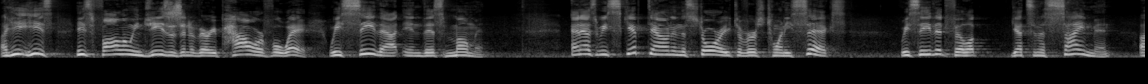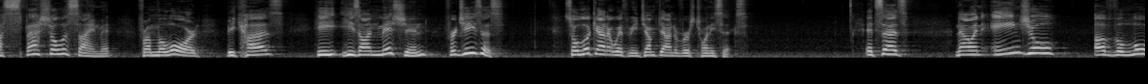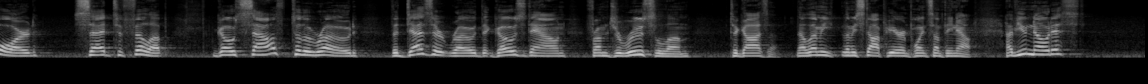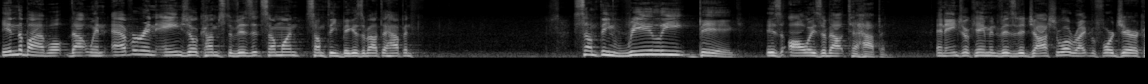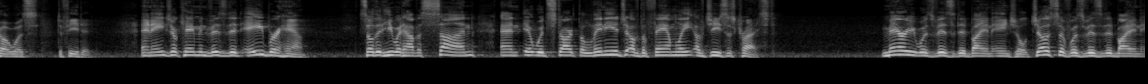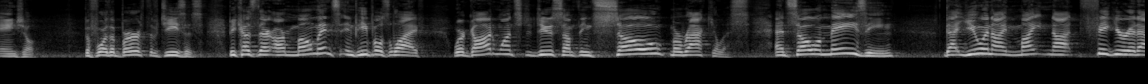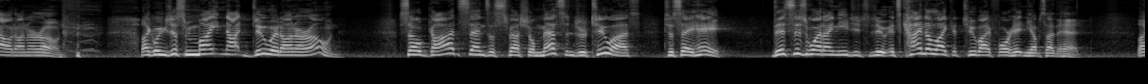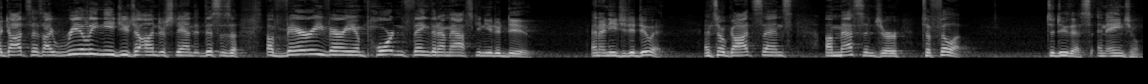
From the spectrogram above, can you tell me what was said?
Like he, he's, he's following Jesus in a very powerful way. We see that in this moment. And as we skip down in the story to verse 26, we see that Philip gets an assignment, a special assignment from the Lord because he, he's on mission for Jesus. So look at it with me. Jump down to verse 26. It says, Now an angel of the Lord said to Philip, Go south to the road, the desert road that goes down from Jerusalem to Gaza. Now let me let me stop here and point something out. Have you noticed in the Bible that whenever an angel comes to visit someone, something big is about to happen? Something really big is always about to happen. An angel came and visited Joshua right before Jericho was defeated. An angel came and visited Abraham so that he would have a son and it would start the lineage of the family of Jesus Christ. Mary was visited by an angel, Joseph was visited by an angel before the birth of Jesus. Because there are moments in people's life where God wants to do something so miraculous and so amazing that you and I might not figure it out on our own. like we just might not do it on our own. So God sends a special messenger to us to say, hey, this is what I need you to do. It's kind of like a two by four hitting you upside the head. Like God says, I really need you to understand that this is a, a very, very important thing that I'm asking you to do. And I need you to do it. And so God sends a messenger to Philip to do this, an angel.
